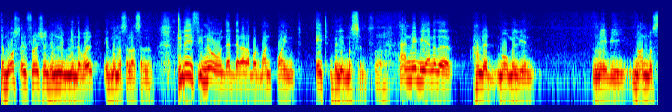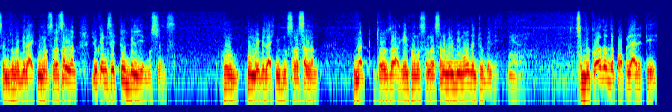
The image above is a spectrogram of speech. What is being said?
the most influential human being in the world is Muhammad Sallallahu Alaihi Wasallam. Today, if we know that there are about 1.8 billion Muslims, mm-hmm. and maybe another 100 more million, maybe non-Muslims who may be like Muhammad Sallallahu Alaihi Wasallam, you can say 2 billion Muslims who, who may be like Muhammad Sallallahu Alaihi Wasallam. But those who are against Muhammad Sallallahu Alaihi Wasallam will be more than 2 billion. Yeah. So because of the popularity,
